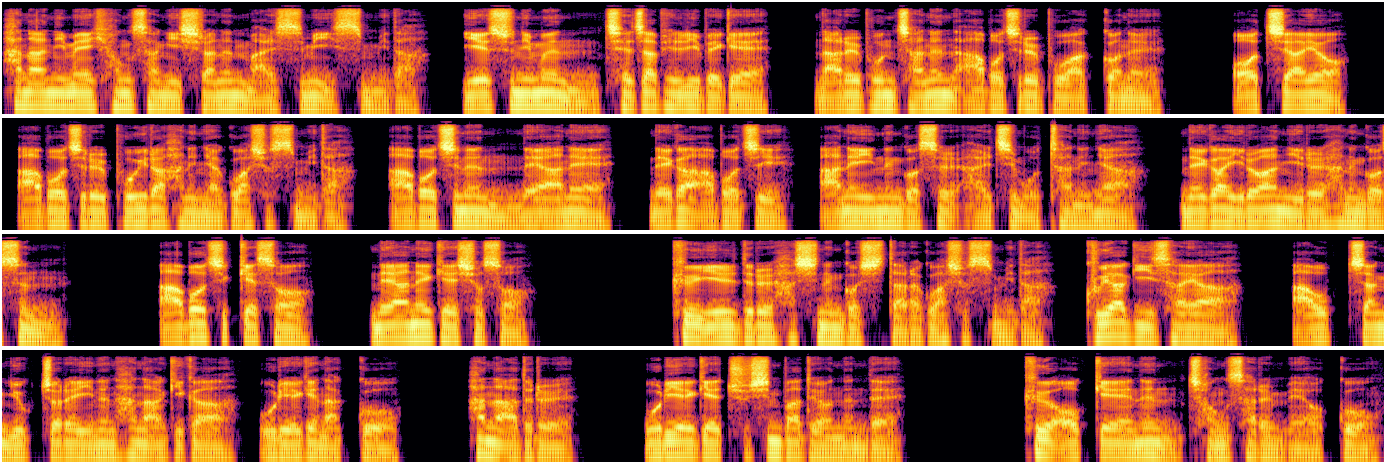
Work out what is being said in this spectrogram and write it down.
하나님의 형상이시라는 말씀이 있습니다. 예수님은 제자 빌립에게 나를 본 자는 아버지를 보았거늘 어찌하여 아버지를 보이라 하느냐고 하셨습니다. 아버지는 내 안에 내가 아버지 안에 있는 것을 알지 못하느냐 내가 이러한 일을 하는 것은 아버지께서 내 안에 계셔서 그 일들을 하시는 것이다라고 하셨습니다. 구약 이사야 9장 6절에 이는 한 아기가 우리에게 낳고 한 아들을 우리에게 주신 바 되었는데 그 어깨에는 정사를 메었고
